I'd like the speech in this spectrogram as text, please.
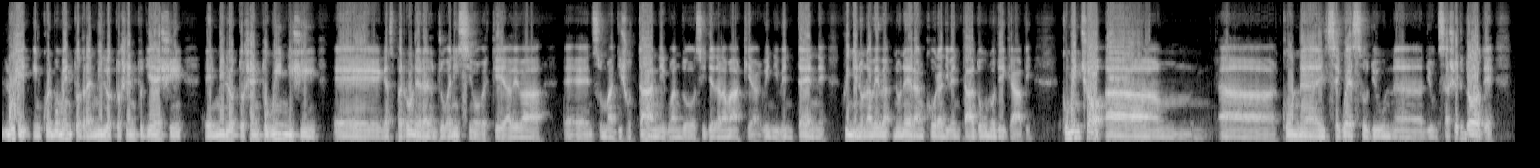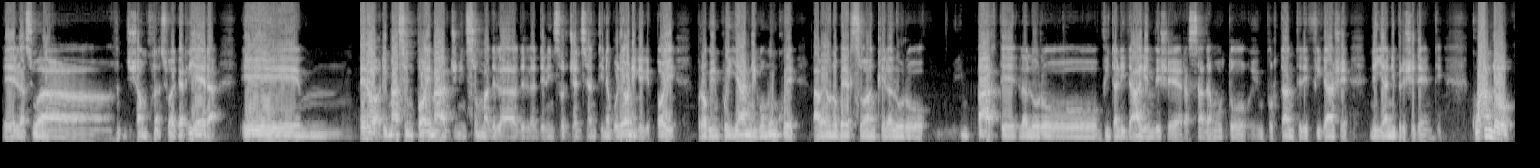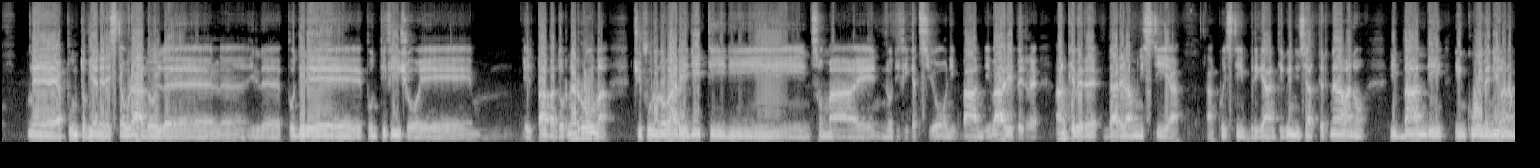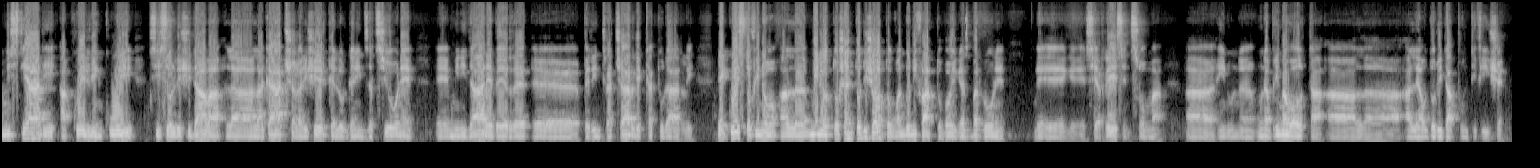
Lui in quel momento tra il 1810 e il 1815 eh, Gasparrone era giovanissimo perché aveva eh, insomma a 18 anni quando si diede la macchina, quindi ventenne, quindi non, aveva, non era ancora diventato uno dei capi. Cominciò a, a, con il sequestro di un, di un sacerdote e la sua, diciamo, la sua carriera e però rimase un po' ai margini insomma, della, della, delle insorgenze antinapoleoniche che poi proprio in quegli anni comunque avevano perso anche la loro in parte la loro vitalità che invece era stata molto importante ed efficace negli anni precedenti. Quando eh, appunto viene restaurato il, il, il potere pontificio e, e, il Papa torna a Roma, ci furono vari editti di insomma, notificazioni, bandi vari per, anche per dare l'amnistia a questi briganti, quindi si alternavano i bandi in cui venivano amnistiati a quelli in cui si sollecitava la, la caccia, la ricerca e l'organizzazione eh, militare per, eh, per intracciarli e catturarli. E questo fino al 1818, quando di fatto poi Gasbarrone eh, si arrese, insomma, in un, una prima volta al, alle autorità pontificie.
